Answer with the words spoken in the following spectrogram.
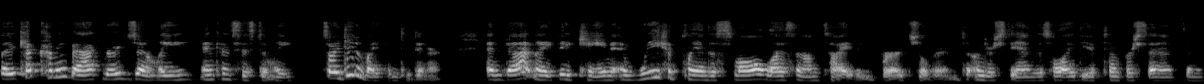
But it kept coming back very gently and consistently. So I did invite them to dinner. And that night they came, and we had planned a small lesson on tithing for our children to understand this whole idea of 10%. And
